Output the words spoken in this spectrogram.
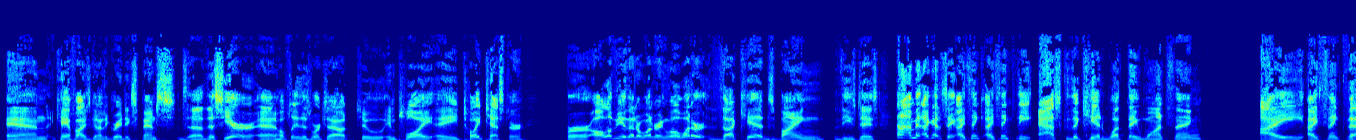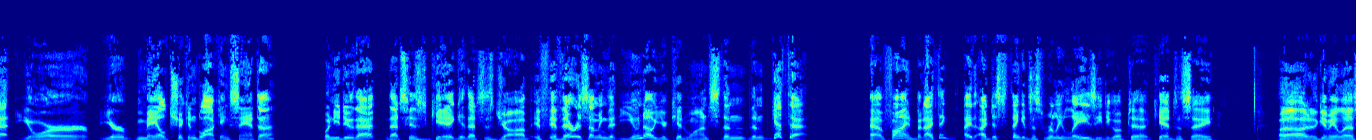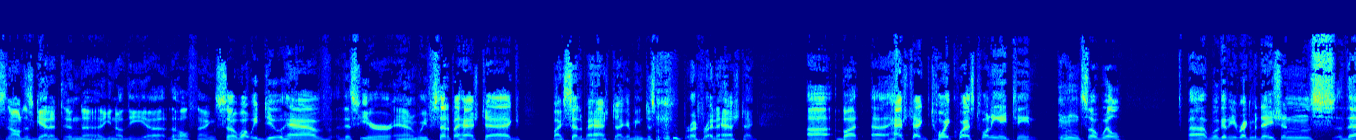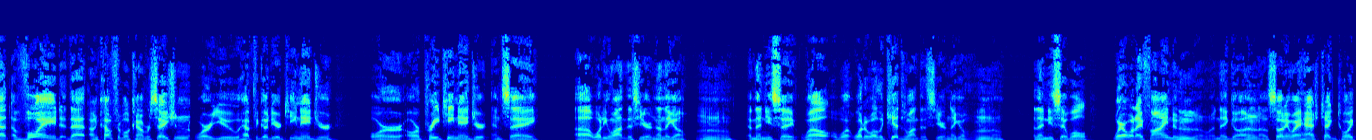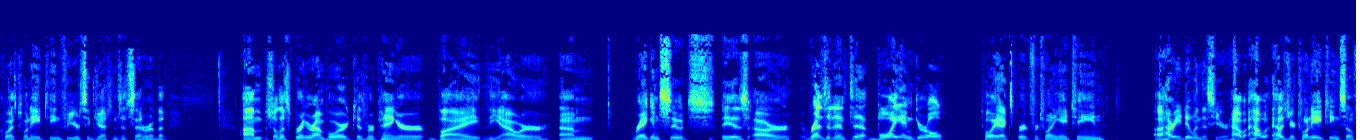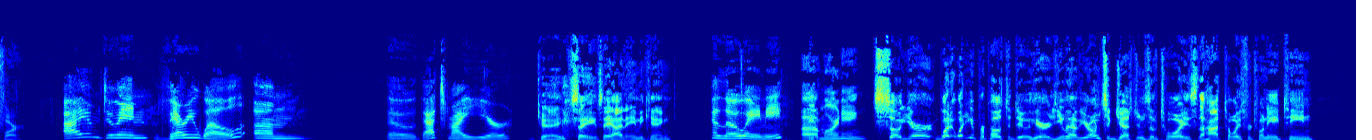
And KFI has gone to great expense uh, this year, and hopefully this works out to employ a toy tester for all of you that are wondering. Well, what are the kids buying these days? And I mean, I got to say, I think I think the ask the kid what they want thing. I I think that your your male chicken blocking Santa when you do that, that's his gig, that's his job. If if there is something that you know your kid wants, then then get that. Uh, fine, but I think I, I just think it's just really lazy to go up to kids and say, "Oh, give me a list and I'll just get it," and uh, you know the uh, the whole thing. So what we do have this year, and we've set up a hashtag. By set up a hashtag, I mean just write write a hashtag. Uh, but uh, hashtag ToyQuest 2018. so we'll uh, we'll give you recommendations that avoid that uncomfortable conversation where you have to go to your teenager or or pre-teenager and say, uh, "What do you want this year?" And then they go, mm and then you say, "Well, what, what do all the kids want this year?" And they go, "Mm And then you say, "Well, where would I find?" Mm And they go, "I don't know." So anyway, hashtag ToyQuest 2018 for your suggestions, etc. But um, so let's bring her on board because we're paying her by the hour. Um, Reagan Suits is our resident uh, boy and girl toy expert for 2018. Uh, how are you doing this year? How, how how's your 2018 so far? I am doing very well. Um, so that's my year. Okay, say say hi to Amy King. Hello, Amy. Good morning. So you're what what do you propose to do here is you have your own suggestions of toys, the hot toys for 2018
